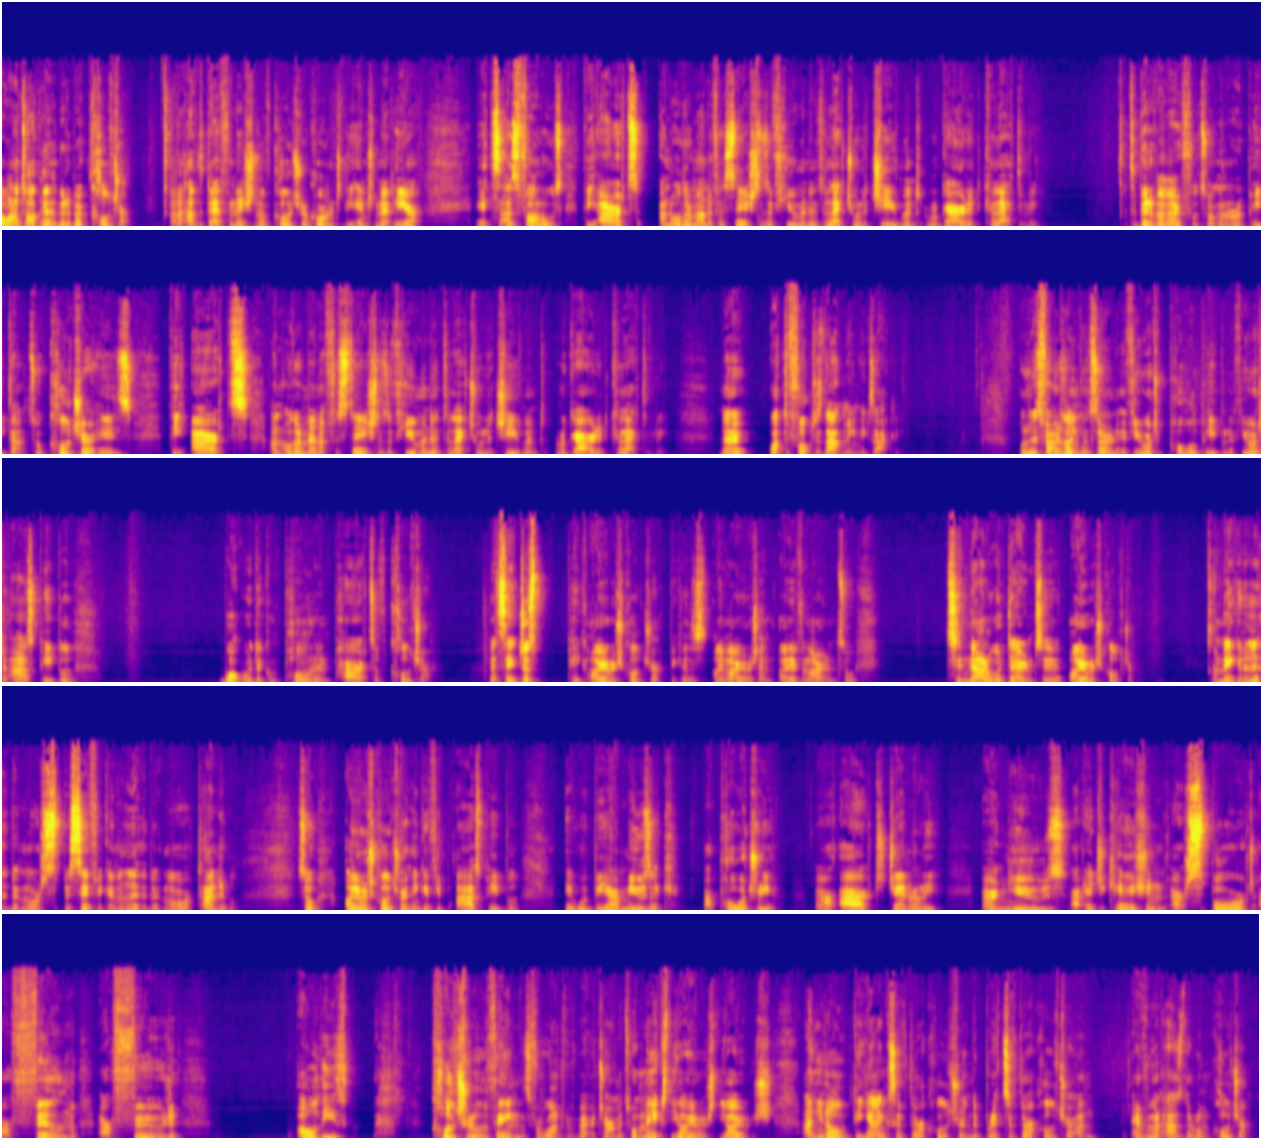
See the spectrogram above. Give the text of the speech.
I want to talk a little bit about culture, and I have the definition of culture according to the internet here. It's as follows the arts and other manifestations of human intellectual achievement regarded collectively. It's a bit of a mouthful, so I'm going to repeat that. So, culture is the arts and other manifestations of human intellectual achievement regarded collectively. Now, what the fuck does that mean exactly? Well, as far as I'm concerned, if you were to poll people, if you were to ask people what were the component parts of culture, let's say just pick Irish culture because I'm Irish and I live in Ireland. So to narrow it down to Irish culture and make it a little bit more specific and a little bit more tangible. So Irish culture, I think if you ask people, it would be our music, our poetry, our art generally, our news, our education, our sport, our film, our food, all these cultural things, for want of a better term. It's what makes the Irish the Irish. And you know, the Yanks have their culture and the Brits have their culture, and everyone has their own culture.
